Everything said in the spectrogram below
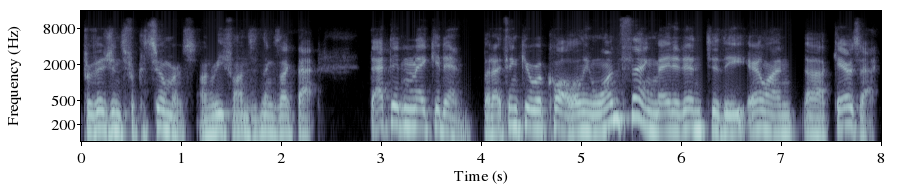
provisions for consumers on refunds and things like that. That didn't make it in. But I think you'll recall only one thing made it into the Airline uh, CARES Act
